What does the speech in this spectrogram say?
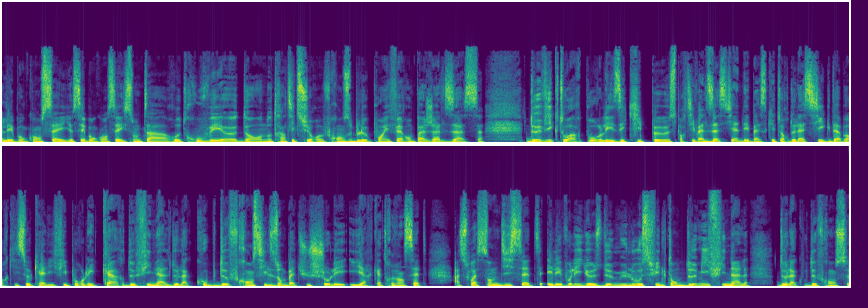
Les bons conseils, ces bons conseils sont à retrouver euh, dans notre article sur francebleu.fr en page Alsace. Deux victoires pour les équipes euh, sportives alsaciennes, les basketteurs de la SIG d'abord qui se qualifient pour les quarts de finale de la Coupe de France. Ils ont battu Cholet hier 87 à 77 et les volleyeuses de Mulhouse filent en demi-finale de la Coupe de France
